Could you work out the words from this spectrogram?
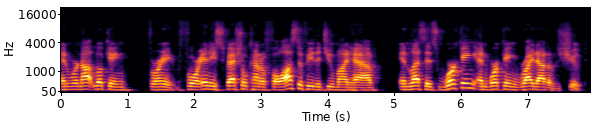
and we're not looking for any for any special kind of philosophy that you might have unless it's working and working right out of the chute. it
